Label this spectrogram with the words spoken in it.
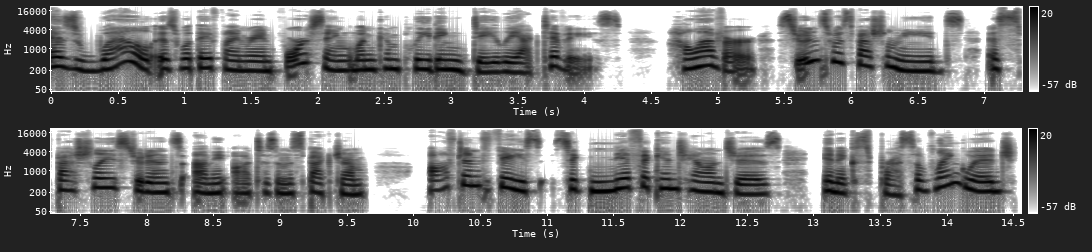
as well as what they find reinforcing when completing daily activities. However, students with special needs, especially students on the autism spectrum, often face significant challenges in expressive language,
